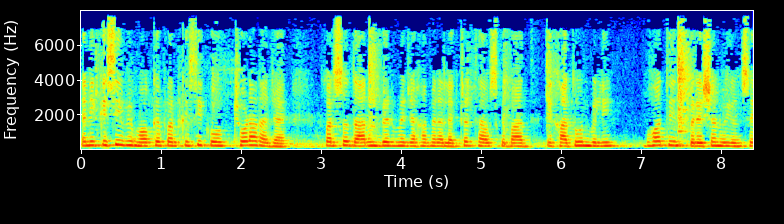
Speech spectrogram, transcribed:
یعنی کسی بھی موقع پر کسی کو چھوڑا نہ جائے۔ پرسوں دار البر میں جہاں میرا لیکچر تھا، اس کے بعد ایک خاتون ملی۔ بہت ہی انسپریشن ہوئی ان سے۔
